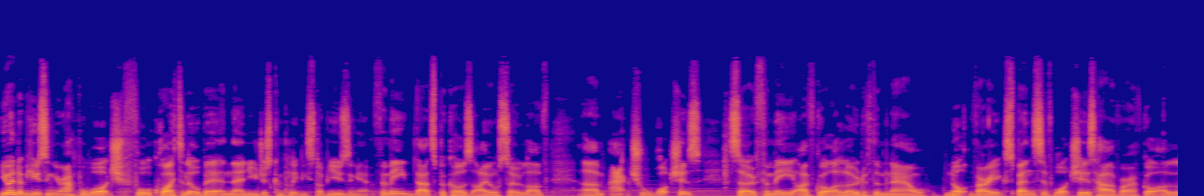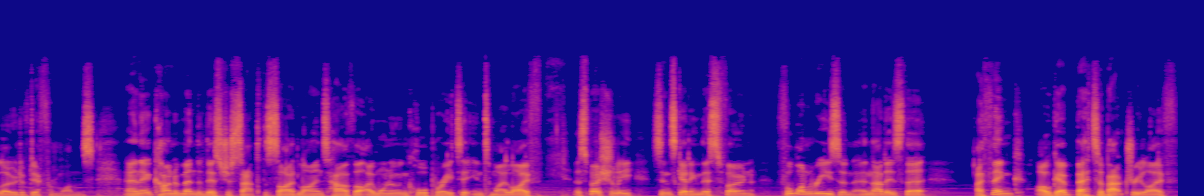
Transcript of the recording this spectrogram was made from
You end up using your Apple Watch for quite a little bit and then you just completely stop using it. For me, that's because I also love um, actual watches. So for me, I've got a load of them now. Not very expensive watches, however, I've got a load of different ones. And it kind of meant that this just sat to the sidelines. However, I want to incorporate it into my life, especially since getting this phone, for one reason, and that is that I think I'll get better battery life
